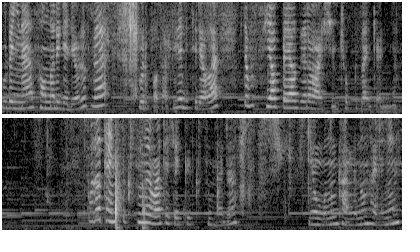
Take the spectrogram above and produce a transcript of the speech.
Burada yine sonlara geliyoruz ve grup fotoğrafıyla bitiriyorlar. İşte bu siyah beyaz yere aşığım. Çok güzel görünüyor. Burada temsil kısımları var. Teşekkür kısımları. Yongun'un, Kanga'nın, Hari'nin,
